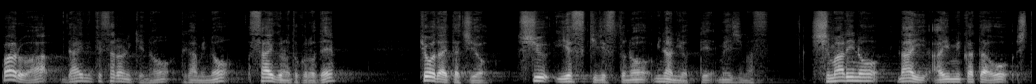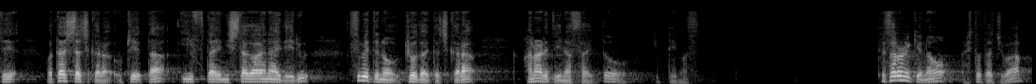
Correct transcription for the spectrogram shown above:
パウロは第二テサロニケの手紙の最後のところで兄弟たちよ主イエス・キリストの皆によって命じます。締まりのない歩み方をして私たちから受けた言い伝えに従わないでいる全ての兄弟たちから離れていなさいと言っています。テサロニケの人たちは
